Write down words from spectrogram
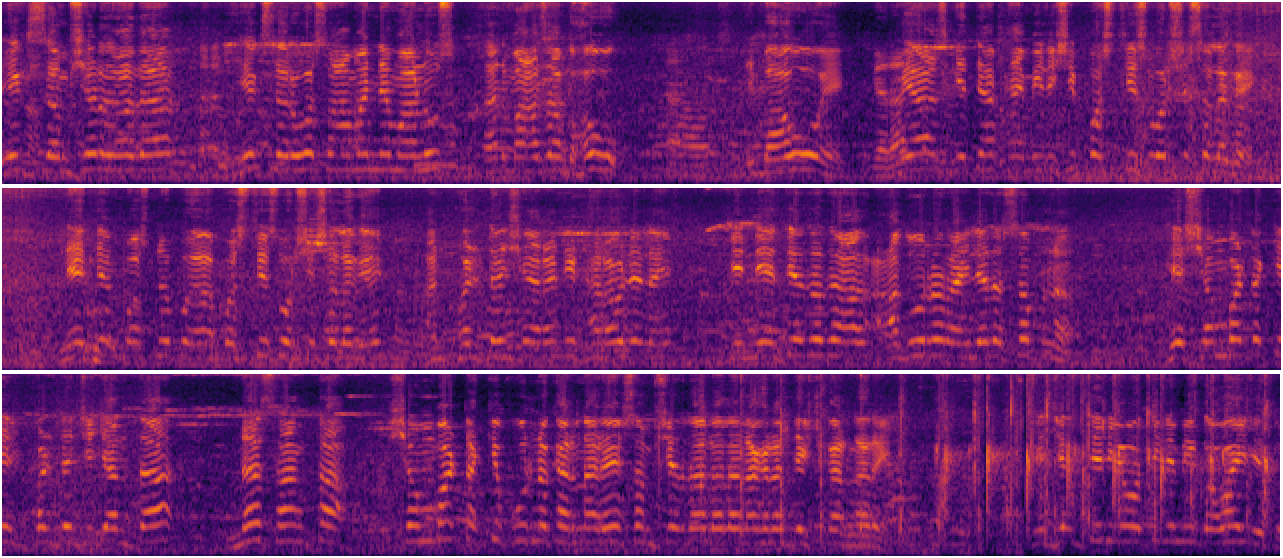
एक शमशेर दादा एक सर्वसामान्य माणूस आणि माझा भाऊ. ही भाऊ आहे मी आज त्या फॅमिलीशी पस्तीस वर्ष सलग आहे. नेत्यांपासून प- पस्तीस वर्ष सलग आहे. आणि फलटण शहराने ठरवलेलं आहे की नेत्याचं अधुरं राहिलेलं स्वप्न हे शंभर टक्के फलटणची जनता न सांगता शंभर टक्के पूर्ण करणार आहे शमशेरदादाला नगराध्यक्ष करणार आहे. हे जनतेने वतीने मी गवाही देतो.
